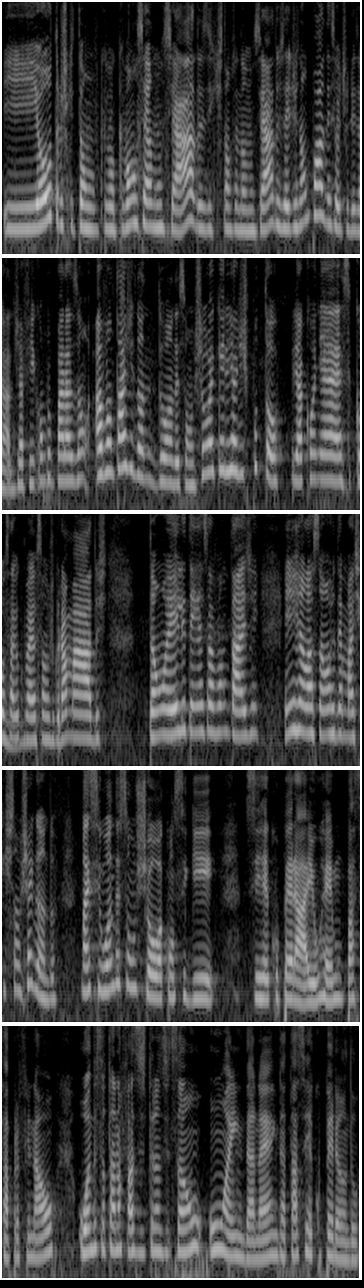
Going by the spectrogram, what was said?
e outros que, tão, que vão ser anunciados e que estão sendo anunciados, eles não podem ser utilizados, já ficam para o Parazão. A vantagem do, do Anderson Show é que ele já disputou, já conhece, sabe uhum. como é, são os gramados. Então ele tem essa vantagem em relação aos demais que estão chegando. Mas se o Anderson Show conseguir se recuperar e o Remo passar para a final, o Anderson está na fase de transição 1 ainda, né? Ainda está se recuperando.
